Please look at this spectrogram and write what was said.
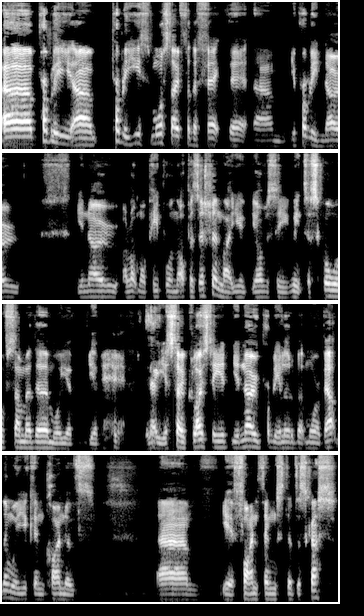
Uh, probably, um, probably yes. More so for the fact that um, you probably know you know a lot more people in the opposition. Like you, you obviously went to school with some of them, or you, you, you know, you're so close to you, you know probably a little bit more about them, where you can kind of, um, yeah, find things to discuss.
